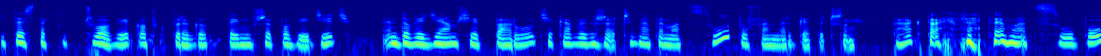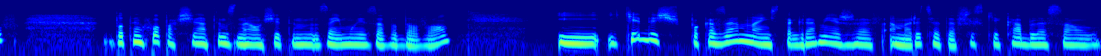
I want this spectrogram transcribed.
I to jest taki człowiek, od którego tutaj muszę powiedzieć, dowiedziałam się paru ciekawych rzeczy na temat słupów energetycznych. Tak, tak, na temat słupów, bo ten chłopak się na tym zna, on się tym zajmuje zawodowo. I, I kiedyś pokazałam na Instagramie, że w Ameryce te wszystkie kable są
